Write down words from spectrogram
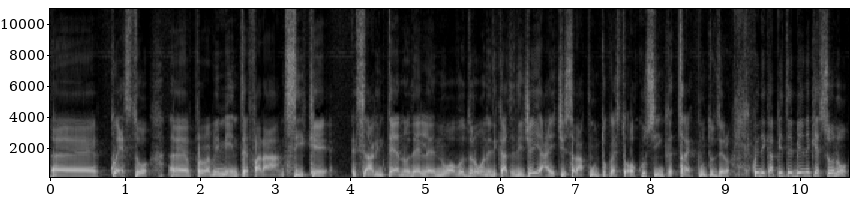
eh, questo eh, probabilmente farà sì che all'interno del nuovo drone di casa DJI ci sarà appunto questo OcuSync 3.0 quindi capite bene che sono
